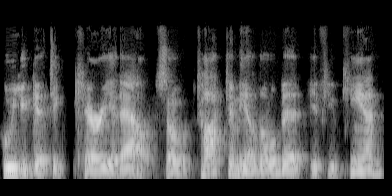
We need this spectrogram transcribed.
who you get to carry it out. So, talk to me a little bit, if you can.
